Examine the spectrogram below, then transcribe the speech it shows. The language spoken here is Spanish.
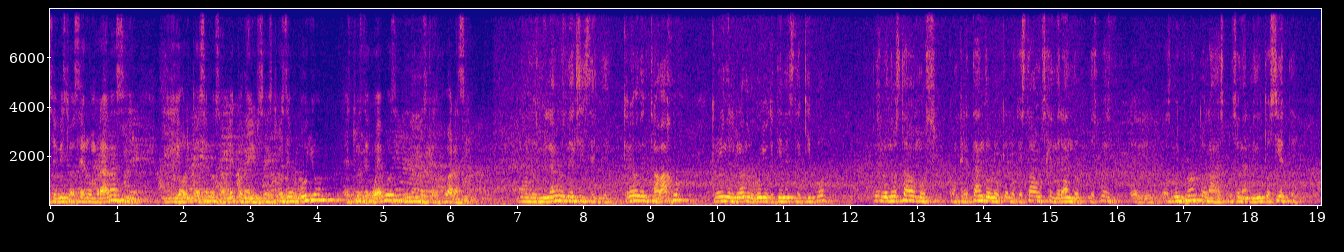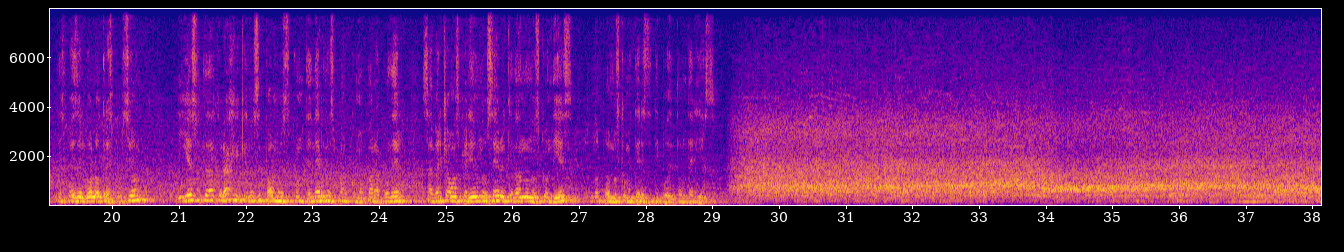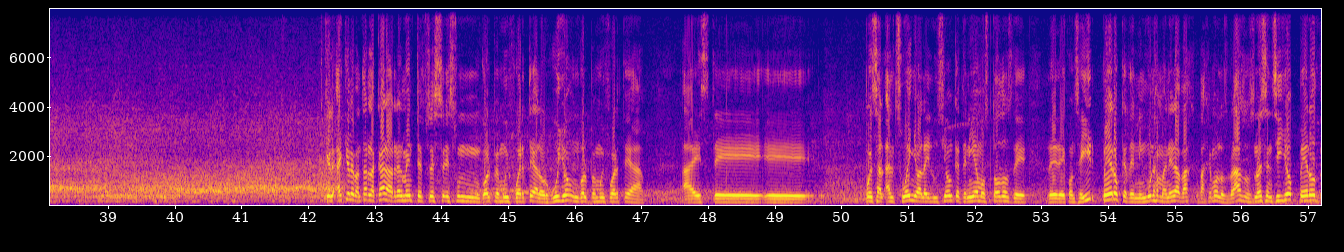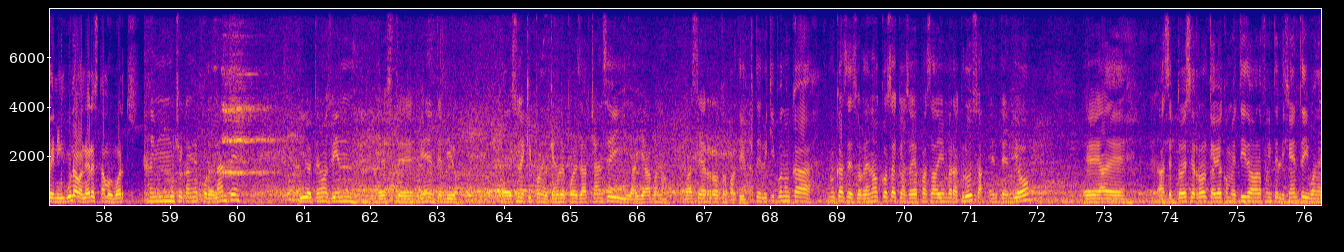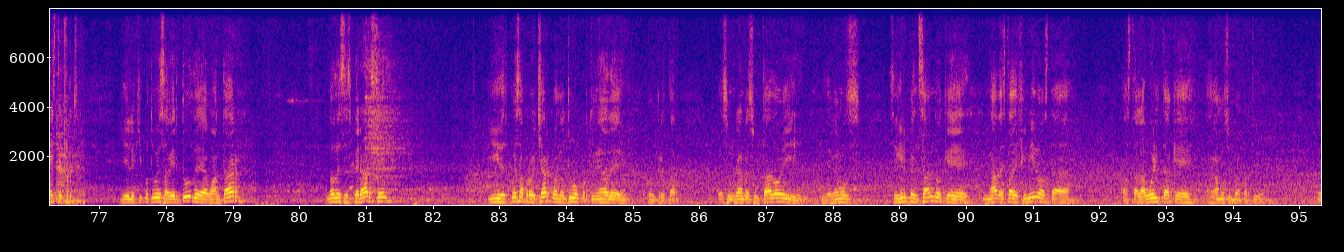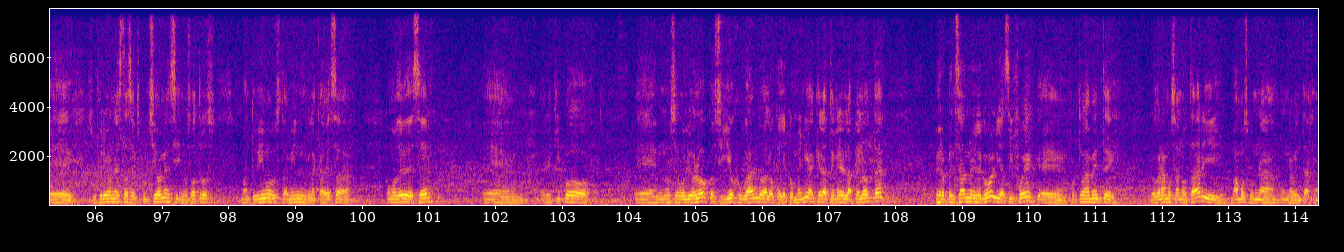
los he visto hacer hombradas y, ahorita se los hablé con ellos. Esto es de orgullo, esto es de huevos y tenemos que jugar así. No, los milagros no existen. Creo en el trabajo, creo en el gran orgullo que tiene este equipo, pero no estábamos concretando lo que, lo que estábamos generando. Después es muy pronto la expulsión al minuto 7, después del gol otra expulsión y eso te da coraje que no sepamos contenernos como para poder saber que vamos perdiendo 1-0 y quedándonos con 10, no podemos cometer este tipo de tonterías. Hay que levantar la cara, realmente pues, es, un golpe muy fuerte al orgullo, un golpe muy fuerte a, este eh, pues al, sueño, a la ilusión que teníamos todos de, conseguir, pero que de ninguna manera bajemos los brazos. No es sencillo, pero de ninguna manera estamos muertos. Hay mucho cambio por delante y lo tenemos bien, este, bien entendido. Es un equipo en el que no le puedes dar chance y allá, bueno, va a ser otro partido. El equipo nunca, nunca se desordenó, cosa que nos había pasado ahí en Veracruz, entendió, eh, eh, aceptó ese error que había cometido, ahora fue inteligente y bueno, ahí está el fruto. Y el equipo tuvo esa virtud de aguantar, no desesperarse y después aprovechar cuando tuvo oportunidad de concretar. Es un gran resultado y, y debemos seguir pensando que nada está definido hasta, hasta la vuelta que hagamos un buen partido. Eh, sufrieron estas expulsiones y nosotros mantuvimos también la cabeza como debe de ser. Eh, el equipo eh, no se volvió loco, siguió jugando a lo que le convenía, que era tener la pelota pero pensando en el gol y así fue, afortunadamente logramos anotar y vamos con una, una ventaja.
